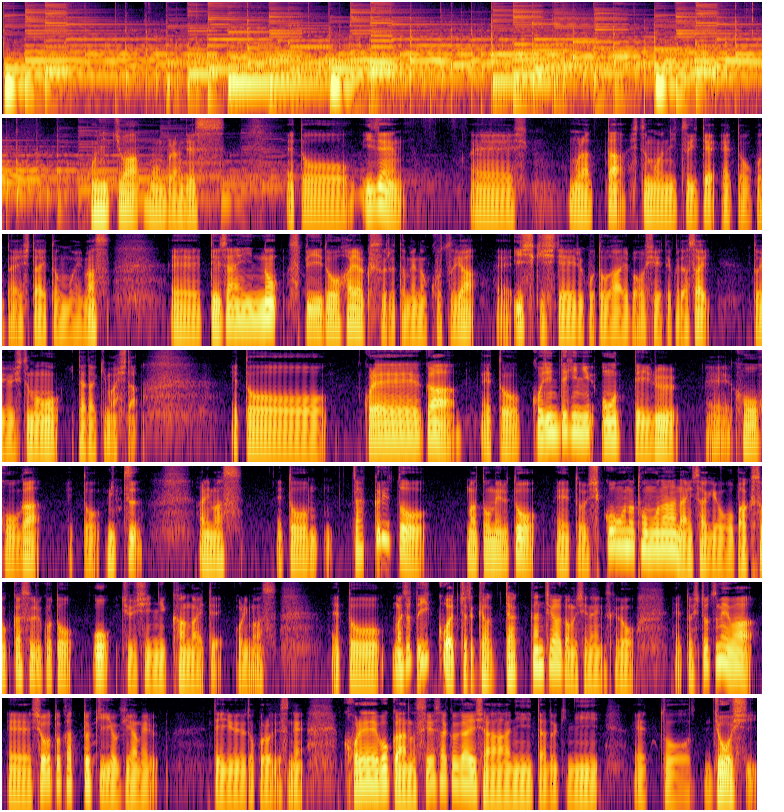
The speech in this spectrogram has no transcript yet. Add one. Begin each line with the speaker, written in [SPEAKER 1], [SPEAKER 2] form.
[SPEAKER 1] こんにちは、モンブランです。えっと、以前、えー、もらった質問について、えっと、お答えしたいと思います。えー、デザインのスピードを速くするためのコツや、意識していることがあれば教えてくださいという質問をいただきました。えっと、これが、えっと、個人的に思っている、え方法が、えっと、3つあります。えっと、ざっくりとまとめると、えっと、思考の伴わない作業を爆速化することを中心に考えております。えっと、まあ、ちょっと1個はちょっと若干違うかもしれないんですけど、えっと、1つ目は、えー、ショートカットキーを極めるっていうところですね。これ僕あの制作会社にいた時に、えっと、上司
